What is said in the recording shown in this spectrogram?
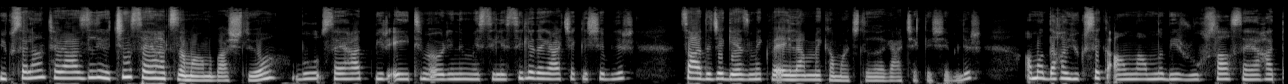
Yükselen teraziler için seyahat zamanı başlıyor. Bu seyahat bir eğitim öğrenim vesilesiyle de gerçekleşebilir. Sadece gezmek ve eğlenmek amaçlı da gerçekleşebilir. Ama daha yüksek anlamlı bir ruhsal seyahat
